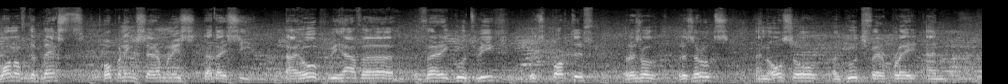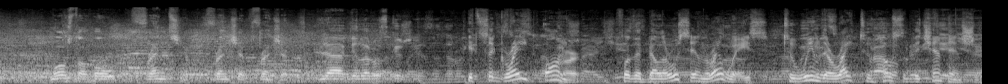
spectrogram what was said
one of the best opening ceremonies that I see. I hope we have a very good week with sportive result, results and also a good fair play and most of all friendship, friendship, friendship. It's a great honor for the Belarusian Railways to win the right to host the championship.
